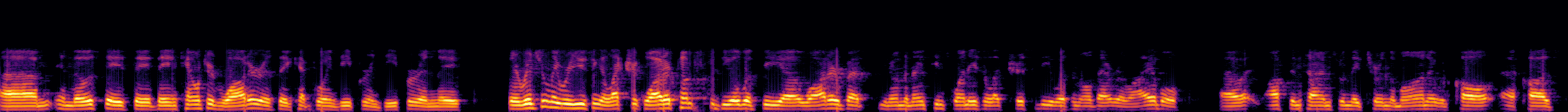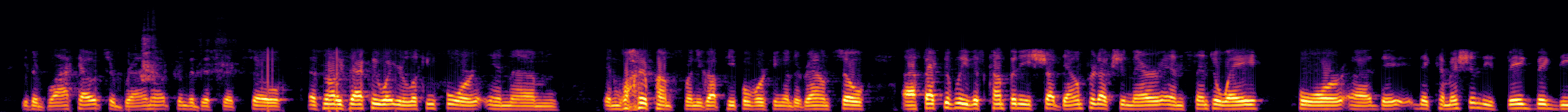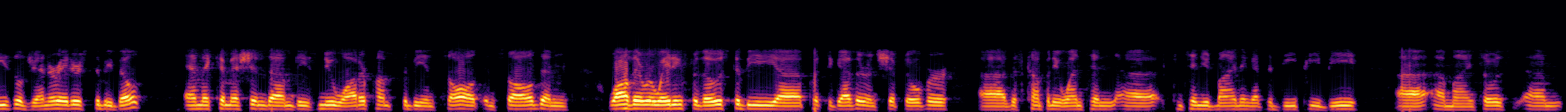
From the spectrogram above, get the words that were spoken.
um, in those days they they encountered water as they kept going deeper and deeper, and they they originally were using electric water pumps to deal with the uh, water, but you know in the 1920s electricity wasn't all that reliable. Uh, oftentimes when they turned them on, it would call uh, cause either blackouts or brownouts in the district. So that's not exactly what you're looking for in um, in water pumps when you got people working underground. So uh, effectively, this company shut down production there and sent away for uh, they they commissioned these big big diesel generators to be built and they commissioned um, these new water pumps to be installed. Installed, and while they were waiting for those to be uh, put together and shipped over, uh, this company went and uh, continued mining at the DPB uh, mine. So it was, um,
